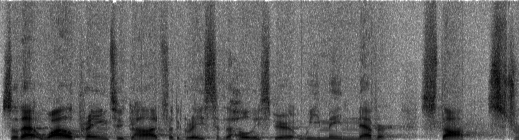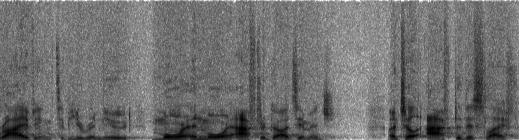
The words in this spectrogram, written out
so that while praying to God for the grace of the Holy Spirit, we may never stop striving to be renewed more and more after God's image until after this life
